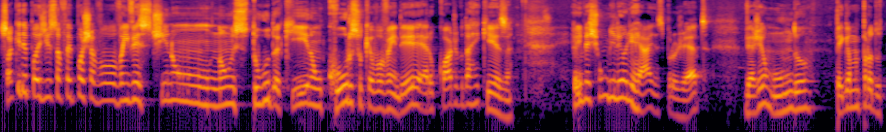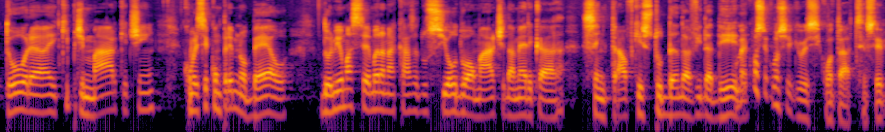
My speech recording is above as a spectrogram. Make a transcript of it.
Só que depois disso eu falei, poxa, vou, vou investir num, num estudo aqui, num curso que eu vou vender. Era o Código da Riqueza. Eu investi um milhão de reais nesse projeto, viajei o mundo, peguei uma produtora, equipe de marketing, conversei com o Prêmio Nobel, dormi uma semana na casa do CEO do Walmart da América Central, fiquei estudando a vida dele. Como é que você conseguiu esse contato? Você...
